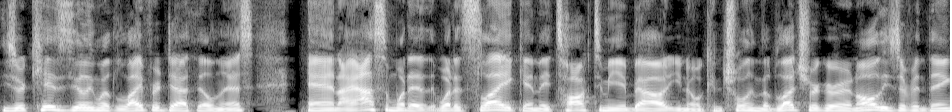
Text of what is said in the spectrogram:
These are kids dealing with life or death illness. And I asked them what it, what it's like, and they talked to me about you know controlling the blood sugar and all these different things.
